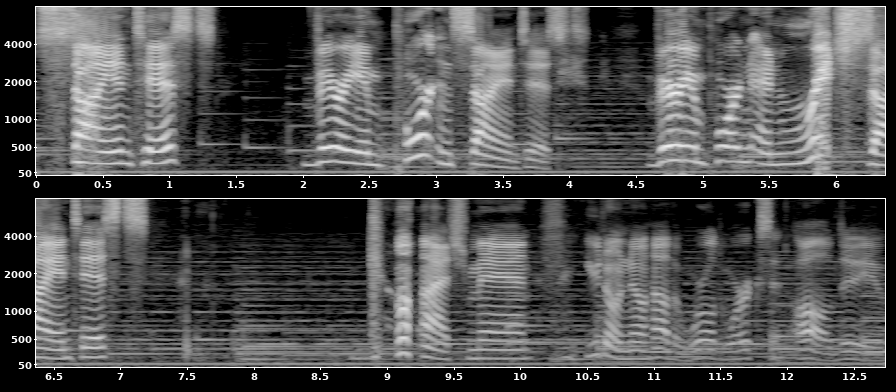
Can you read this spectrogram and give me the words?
Scientists! Very important scientists! Very important and rich scientists! Gosh, man. You don't know how the world works at all, do you?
